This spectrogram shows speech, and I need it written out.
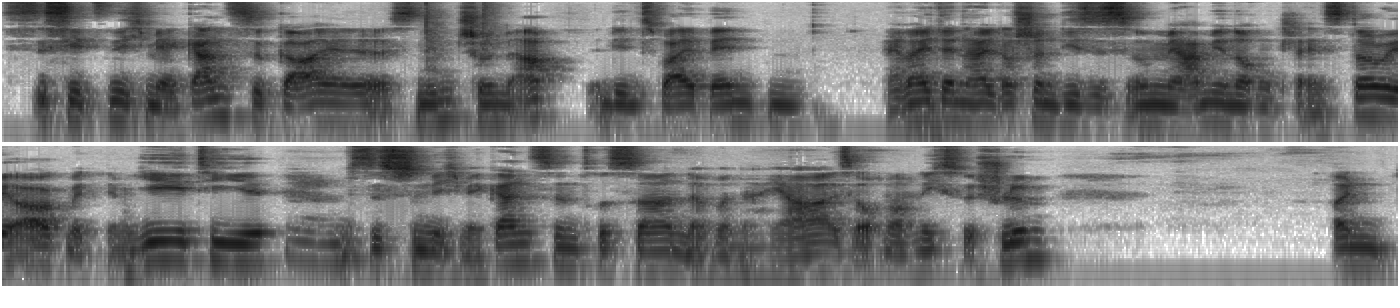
es ist jetzt nicht mehr ganz so geil. Es nimmt schon ab in den zwei Bänden. Ja, weil dann halt auch schon dieses, wir haben hier noch einen kleinen Story Arc mit einem Yeti. Mhm. Das ist schon nicht mehr ganz interessant, aber naja, ist auch noch nicht so schlimm. Und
